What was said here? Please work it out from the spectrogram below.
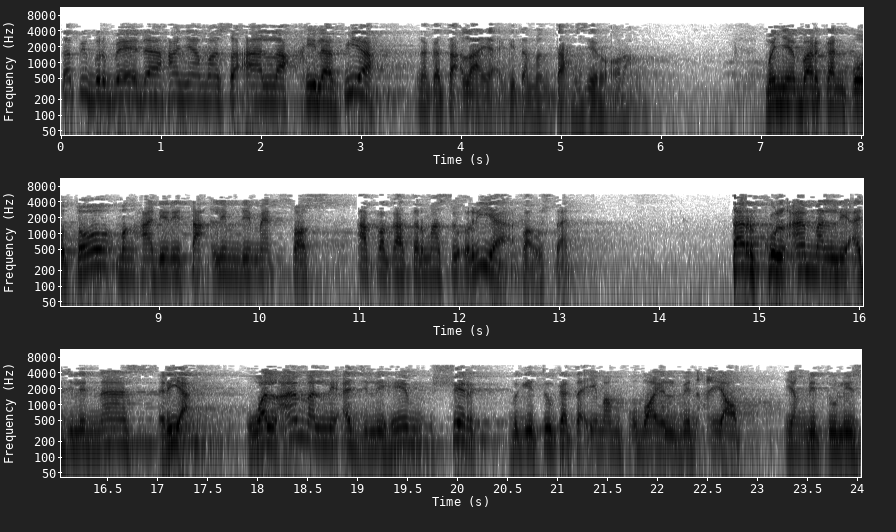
Tapi berbeda hanya masalah khilafiyah, maka tak layak kita mentahzir orang. Menyebarkan foto, menghadiri taklim di medsos, apakah termasuk ria, Pak Ustaz? Tarkul amal li ajlin nas ria wal amal li ajlihim syirk. Begitu kata Imam Fudail bin Iyad yang ditulis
